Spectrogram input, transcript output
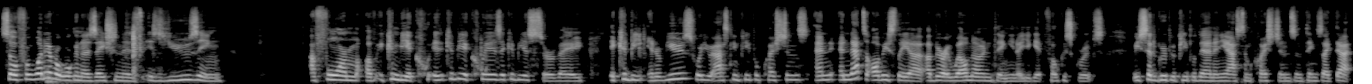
So for whatever organization is is using a form of it can be a it could be a quiz it could be a survey it could be interviews where you're asking people questions. And and that's obviously a, a very well known thing you know you get focus groups. Where you set a group of people down and you ask them questions and things like that.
